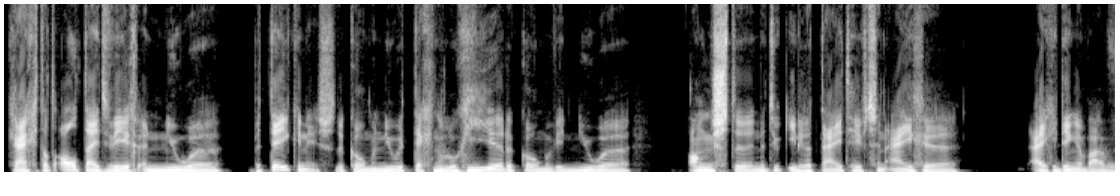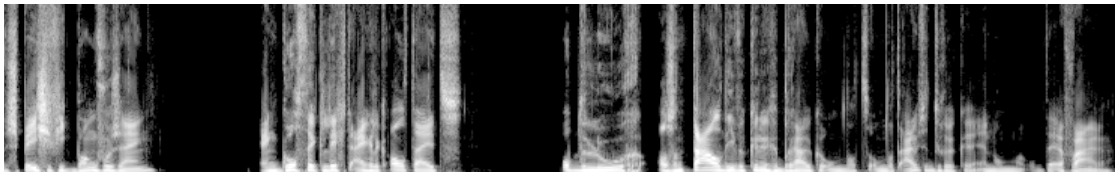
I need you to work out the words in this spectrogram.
krijgt dat altijd weer een nieuwe betekenis. Er komen nieuwe technologieën, er komen weer nieuwe angsten. Natuurlijk, iedere tijd heeft zijn eigen, eigen dingen waar we specifiek bang voor zijn. En Gothic ligt eigenlijk altijd op de loer als een taal die we kunnen gebruiken om dat, om dat uit te drukken en om, om te ervaren.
